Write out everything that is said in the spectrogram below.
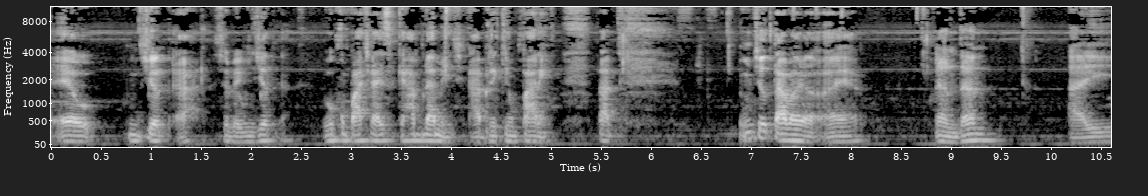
é um dia. Ah, deixa eu ver, um dia. Eu vou compartilhar isso aqui rapidamente. Abre aqui um parênteses. Tá? Um dia eu tava é, andando, aí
